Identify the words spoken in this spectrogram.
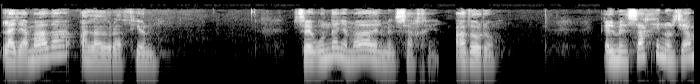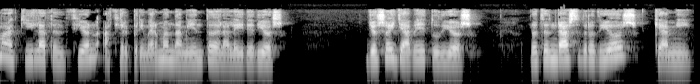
La llamada a la adoración. Segunda llamada del mensaje. Adoro. El mensaje nos llama aquí la atención hacia el primer mandamiento de la ley de Dios. Yo soy Yahvé, tu Dios. No tendrás otro Dios que a mí.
